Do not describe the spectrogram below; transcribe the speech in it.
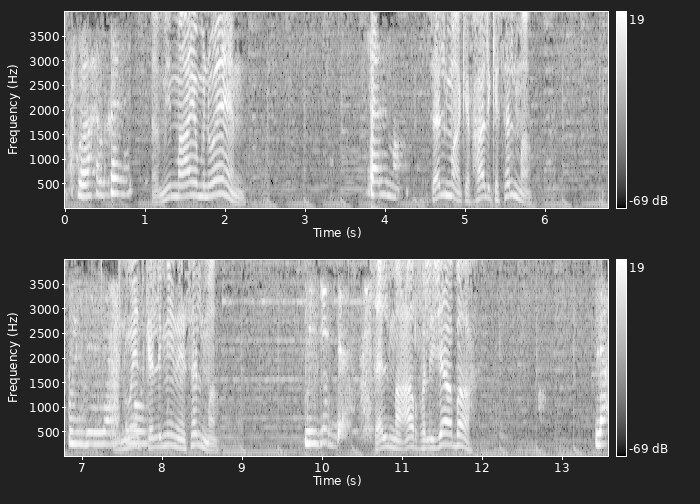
صباح الخير. مين معاي ومن وين؟ سلمى. سلمى كيف حالك يا سلمى؟ الحمد لله. من وين تكلميني يا سلمى؟ من جدة. سلمى عارفة الإجابة؟ لا.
